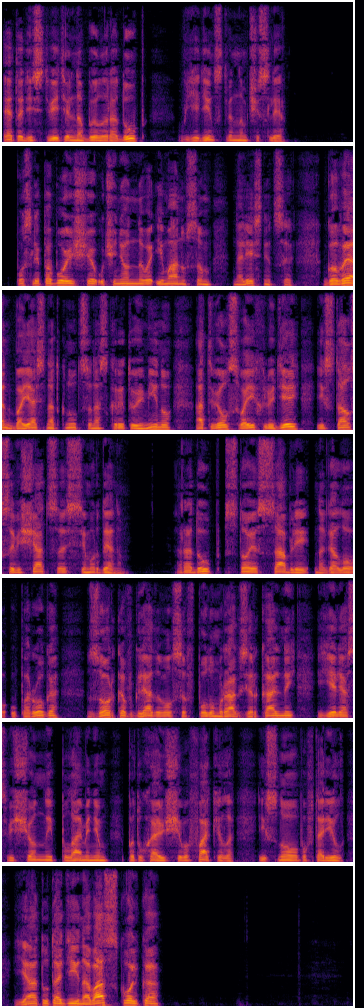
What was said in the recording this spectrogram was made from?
Это действительно был Радуб в единственном числе. После побоища, учиненного Иманусом на лестнице, Говен, боясь наткнуться на скрытую мину, отвел своих людей и стал совещаться с Симурденом. Радуб, стоя с саблей наголо у порога, зорко вглядывался в полумрак зеркальный, еле освещенный пламенем потухающего факела, и снова повторил «Я тут один, а вас сколько?»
